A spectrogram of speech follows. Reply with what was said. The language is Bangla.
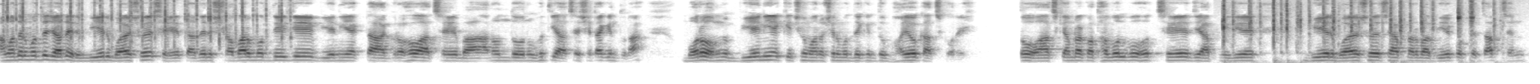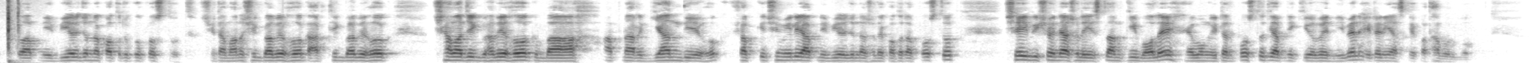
আমাদের মধ্যে যাদের বিয়ের বয়স হয়েছে, তাদের সবার মধ্যেই যে বিয়ে নিয়ে একটা আগ্রহ আছে বা আনন্দ অনুভূতি আছে, সেটা কিন্তু না। বরং বিয়ে নিয়ে কিছু মানুষের মধ্যে কিন্তু ভয়ও কাজ করে। তো আজকে আমরা কথা বলব হচ্ছে যে, আপনি যে বিয়ের বয়স হয়েছে আপনার বা বিয়ে করতে চাচ্ছেন, তো আপনি বিয়ের জন্য কতটুকু প্রস্তুত? সেটা মানসিকভাবে হোক, আর্থিকভাবে হোক, সামাজিকভাবে হোক বা আপনার জ্ঞান দিয়ে হোক, সবকিছু মিলিয়ে আপনি বিয়ের জন্য আসলে কতটা প্রস্তুত? সেই বিষয় নিয়ে আসলে ইসলাম কি বলে এবং এটার প্রস্তুতি আপনি কীভাবে নেবেন, এটা নিয়ে আজকে কথা বলব।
